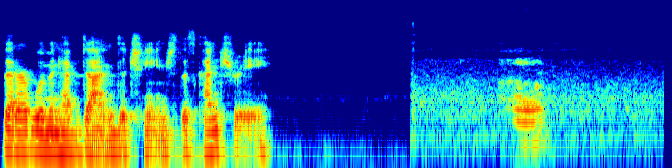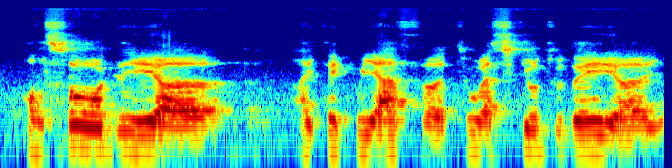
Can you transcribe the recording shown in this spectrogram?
that our women have done to change this country. Uh, also the uh, i think we have uh, to ask you today uh,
